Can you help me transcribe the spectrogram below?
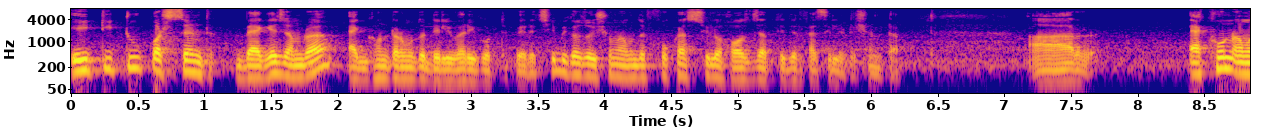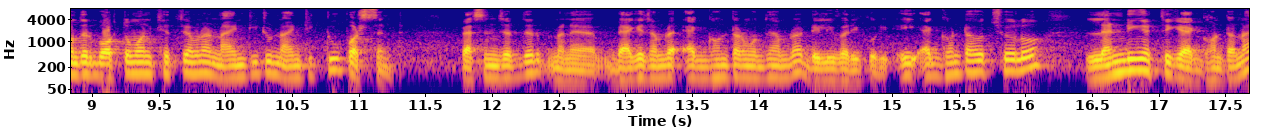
এইটি টু পার্সেন্ট ব্যাগেজ আমরা এক ঘণ্টার মতো ডেলিভারি করতে পেরেছি বিকজ ওই সময় আমাদের ফোকাস ছিল হজ যাত্রীদের ফ্যাসিলিটেশনটা আর এখন আমাদের বর্তমান ক্ষেত্রে আমরা ninety two ninety two percent প্যাসেঞ্জারদের মানে ব্যাগেজ আমরা এক ঘণ্টার মধ্যে আমরা ডেলিভারি করি। এই এক ঘণ্টা হচ্ছে হলো ল্যান্ডিংয়ের থেকে এক ঘণ্টা না,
